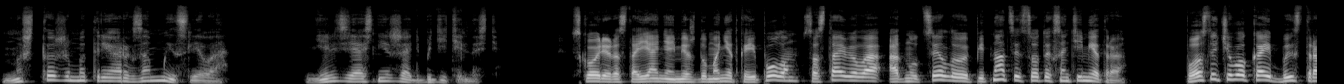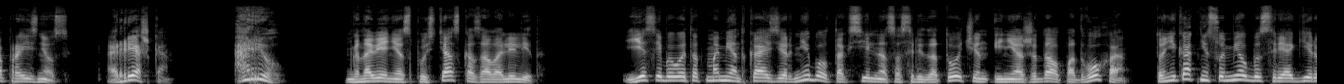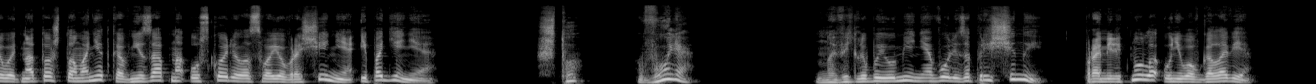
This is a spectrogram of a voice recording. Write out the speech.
Но что же матриарх замыслила? Нельзя снижать бдительность. Вскоре расстояние между монеткой и полом составило 1,15 сантиметра, после чего Кай быстро произнес «Решка!» «Орел!» Мгновение спустя сказала Лилит. Если бы в этот момент Кайзер не был так сильно сосредоточен и не ожидал подвоха, то никак не сумел бы среагировать на то, что монетка внезапно ускорила свое вращение и падение. «Что? Воля?» «Но ведь любые умения воли запрещены!» Промелькнуло у него в голове.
